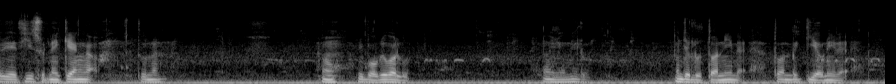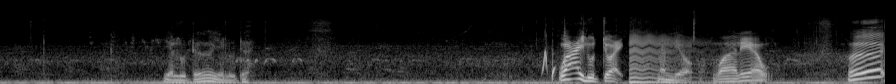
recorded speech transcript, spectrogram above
ตัวใหญ่ที่สุดในแกงอะตัวนั้นเอาพี่บอกด้วยว่าหลุดยังไม่หลุด มันจะหลุดตอนนี้แหละตอนไปเกี่ยวนี่แหละอย่าหลุดเด้ออย่าหลุดเด้อว้ายหลุดจ่อยนั่นเดียวว่าแล้วเฮ้ย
